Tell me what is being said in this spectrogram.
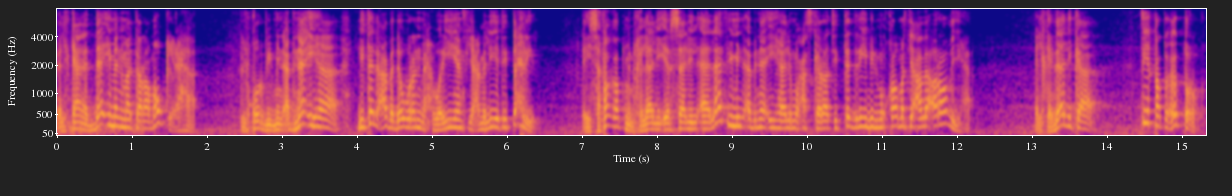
بل كانت دائما ما ترى موقعها بالقرب من أبنائها لتلعب دورا محوريا في عملية التحرير ليس فقط من خلال إرسال الآلاف من أبنائها لمعسكرات التدريب المقامة على أراضيها بل كذلك في قطع الطرق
